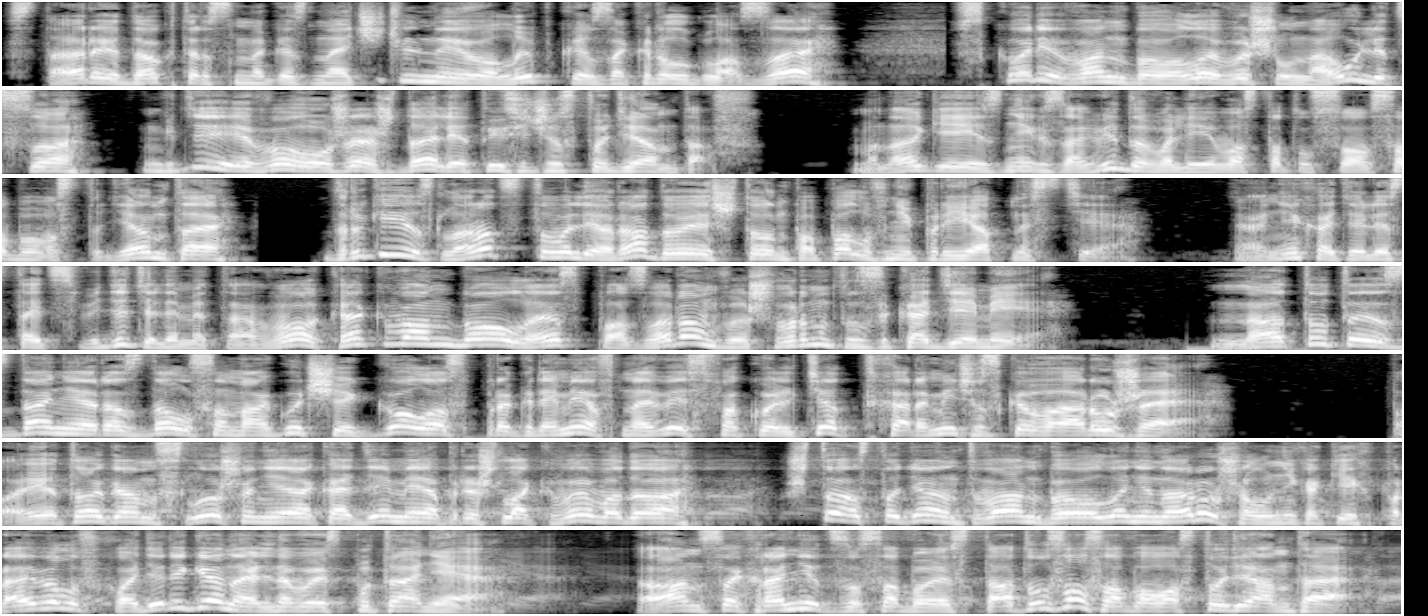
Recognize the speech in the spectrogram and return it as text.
Старый доктор с многозначительной улыбкой закрыл глаза. Вскоре Ван Буэлэ вышел на улицу, где его уже ждали тысячи студентов. Многие из них завидовали его статусу особого студента, другие злорадствовали, радуясь, что он попал в неприятности. Они хотели стать свидетелями того, как Ван Буэлэ с позором вышвырнут из Академии. Но тут из здания раздался могучий голос, прогремев на весь факультет хармического оружия. По итогам слушания Академия пришла к выводу, что студент Ван Боулэ не нарушил никаких правил в ходе регионального испытания. Он сохранит за собой статус особого студента.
